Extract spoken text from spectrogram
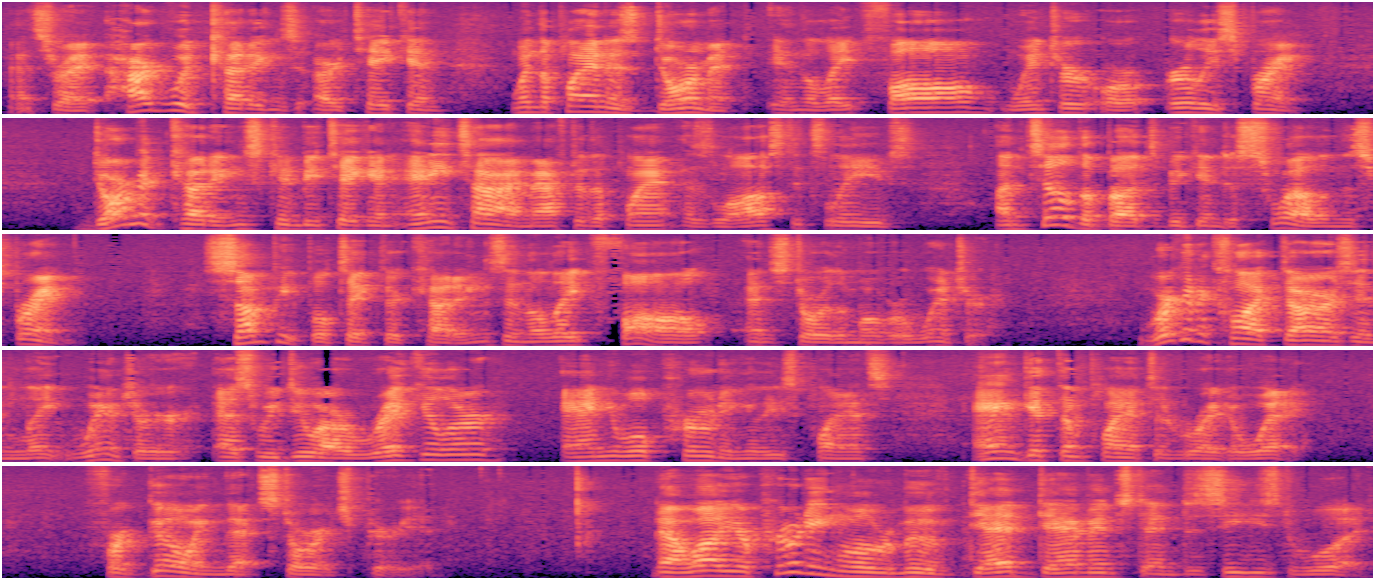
That's right. Hardwood cuttings are taken when the plant is dormant in the late fall, winter, or early spring. Dormant cuttings can be taken any time after the plant has lost its leaves until the buds begin to swell in the spring. Some people take their cuttings in the late fall and store them over winter. We're going to collect ours in late winter as we do our regular annual pruning of these plants and get them planted right away, foregoing that storage period. Now while your pruning will remove dead, damaged, and diseased wood,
